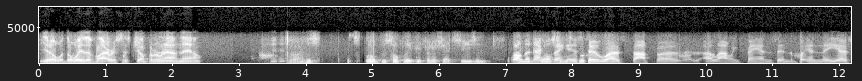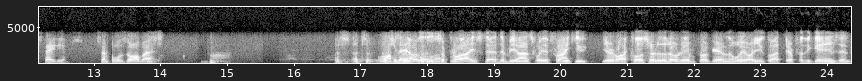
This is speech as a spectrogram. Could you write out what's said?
you know, with the way the virus is jumping around now. Uh, just, let's hope, just hopefully you can finish that season. Well, the next also thing is to uh, stop uh, allowing fans in the in the uh, stadiums. Simple as all that. That's that's a, that's Well, I'll a great I was a little surprised, uh, to be honest with you, Frank. You you're a lot closer to the Notre Dame program than we are. You go out there for the games and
